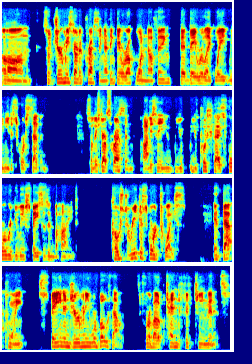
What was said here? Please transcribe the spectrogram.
Um, so Germany started pressing. I think they were up one nothing. That they were like, wait, we need to score seven. So they start pressing. Obviously, you you you push guys forward, you leave spaces in behind. Costa Rica scored twice. At that point, Spain and Germany were both out for about 10 to 15 minutes.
